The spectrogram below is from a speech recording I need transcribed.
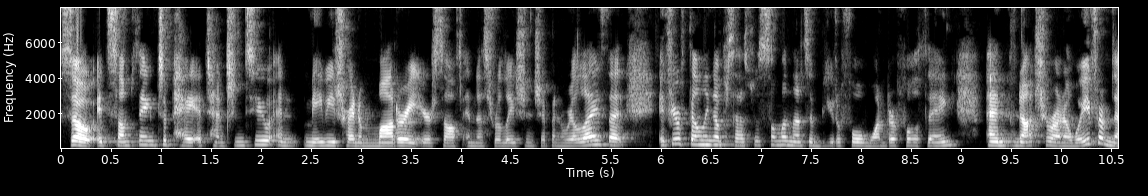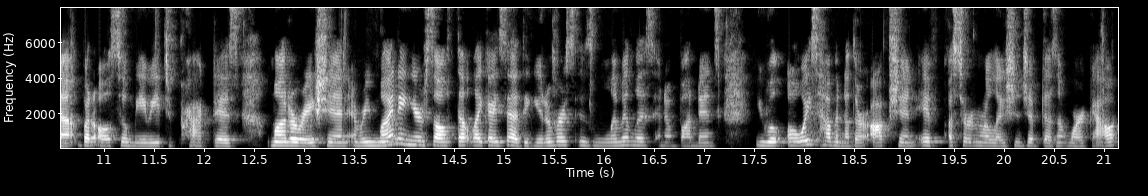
So it's something to pay attention to and maybe try to moderate yourself in this relationship and realize that if you're feeling obsessed with someone, that's a beautiful, wonderful thing, and not to run away away from that, but also maybe to practice moderation and reminding yourself that, like I said, the universe is limitless in abundance. You will always have another option if a certain relationship doesn't work out,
